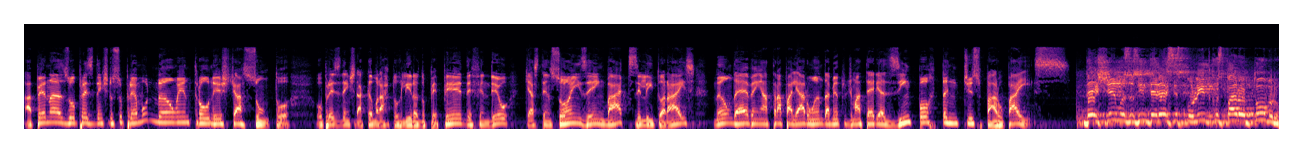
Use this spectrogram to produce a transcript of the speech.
Apenas o presidente do Supremo não entrou neste assunto. O presidente da Câmara, Arthur Lira, do PP, defendeu que as tensões e embates eleitorais não devem atrapalhar o andamento de matérias importantes para o país. Deixemos os interesses políticos para outubro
